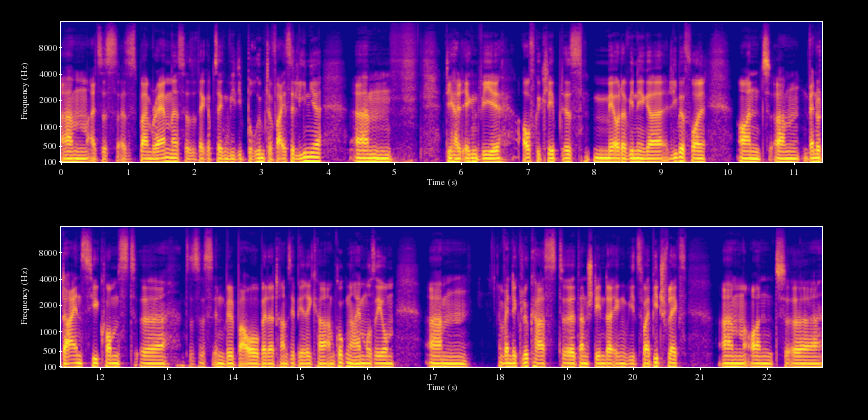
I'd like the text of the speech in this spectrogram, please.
ähm, als, es, als es beim Ram ist. Also da gibt es irgendwie die berühmte weiße Linie, ähm, die halt irgendwie aufgeklebt ist, mehr oder weniger liebevoll. Und ähm, wenn du da ins Ziel kommst, äh, das ist in Bilbao bei der Transsiberica am Guggenheim Museum, ähm, wenn du Glück hast, äh, dann stehen da irgendwie zwei Beachflags ähm, und äh,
